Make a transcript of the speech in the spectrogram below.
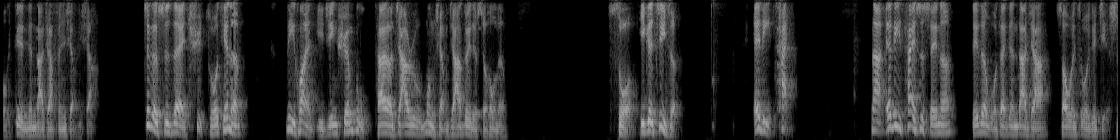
我电跟大家分享一下。这个是在去昨天呢，力焕已经宣布他要加入梦想家队的时候呢，所一个记者，Eddie 蔡。那 Eddie 蔡是谁呢？等等，我再跟大家稍微做一个解释。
